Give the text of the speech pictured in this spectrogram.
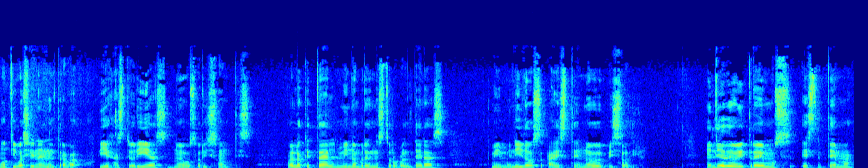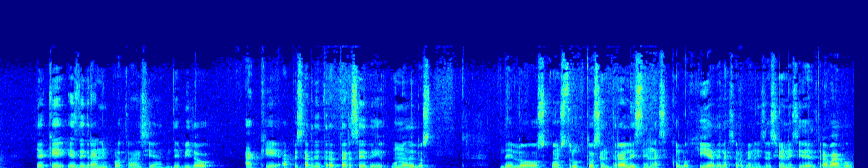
Motivación en el trabajo, viejas teorías, nuevos horizontes. Hola, ¿qué tal? Mi nombre es Néstor Valderas. Bienvenidos a este nuevo episodio. El día de hoy traemos este tema ya que es de gran importancia debido a que a pesar de tratarse de uno de los de los constructos centrales en la psicología de las organizaciones y del trabajo,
